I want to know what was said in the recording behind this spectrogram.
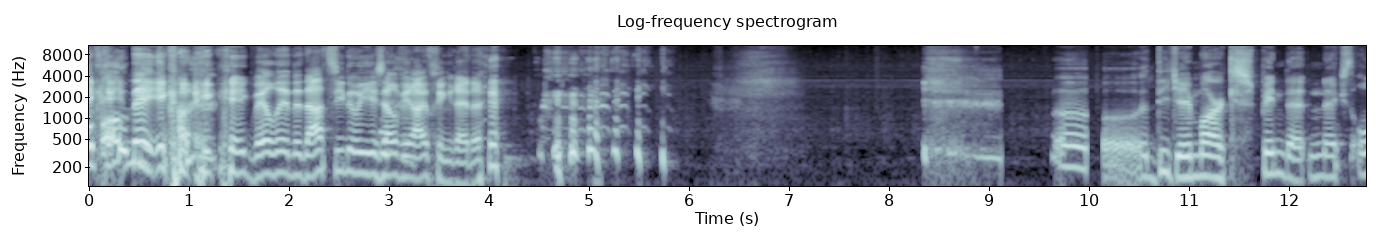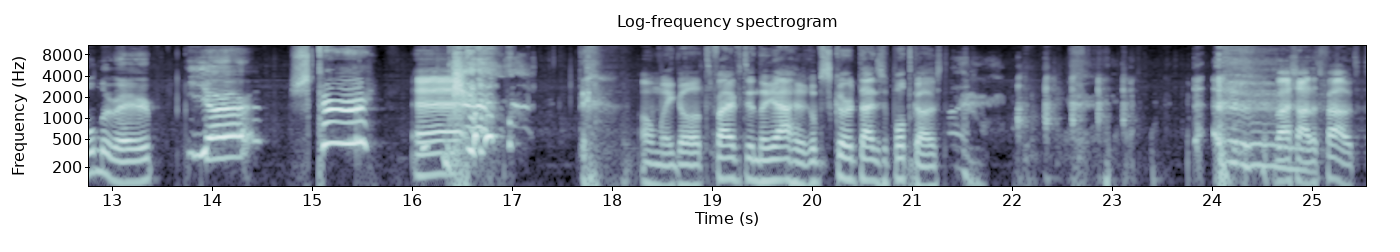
ik, nee, ik, ik, ik wilde inderdaad zien hoe je jezelf hieruit ging redden. Oh, DJ Mark, spin that next onderwerp. Ja. Skur! Eh, oh my god, 25-jarige roept skur tijdens een podcast. Waar gaat het fout?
